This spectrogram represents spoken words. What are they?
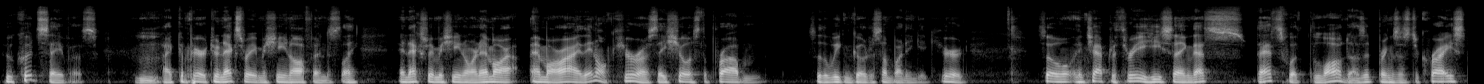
who could save us. Mm. I compare it to an X-ray machine often. It's like an X-ray machine or an MRI, they don't cure us. They show us the problem so that we can go to somebody and get cured. So in chapter three, he's saying that's that's what the law does. It brings us to Christ.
